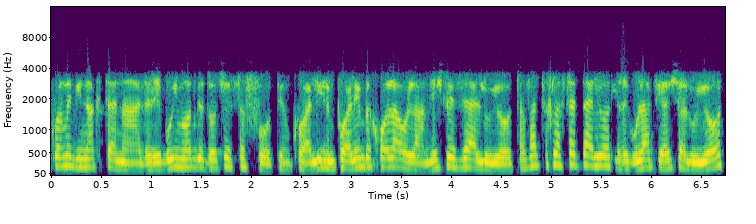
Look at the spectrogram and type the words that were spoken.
כל מדינה קטנה, זה ריבוי מאוד גדול של שפות, הם פועלים, הם פועלים בכל העולם, יש לזה עלויות, אבל צריך לשאת את העלויות, לרגולציה יש עלויות,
